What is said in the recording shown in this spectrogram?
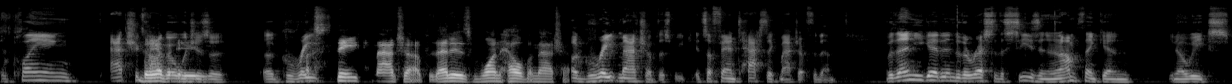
they're playing at Chicago, which is a, a A great steak matchup. That is one hell of a matchup. a great matchup this week. It's a fantastic matchup for them. But then you get into the rest of the season, and I'm thinking, you know, weeks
